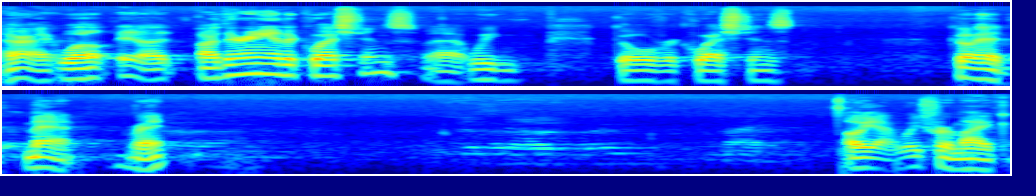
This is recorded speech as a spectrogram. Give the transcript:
All right. Well, uh, are there any other questions? Uh, we go over questions. Go ahead, Matt. Right? Oh yeah. Wait for a mic.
